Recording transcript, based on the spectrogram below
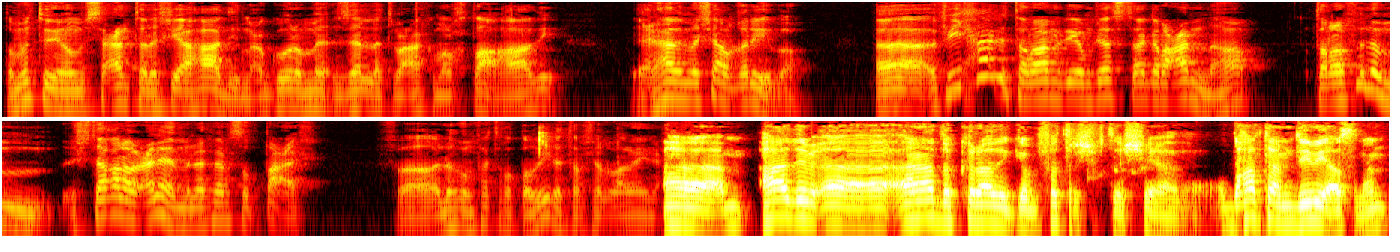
طب أنتم يوم استعنتوا الأشياء هذه معقولة زلت معاكم الأخطاء هذه؟ يعني هذه من الاشياء الغريبه آه في حاجة ترى أنا اليوم جلست أقرأ عنها. ترى الفيلم اشتغلوا عليه من 2016 فلهم فترة طويلة ترى شغالين. آه هذه آه أنا أذكر هذه قبل فترة شفت الشيء هذا. دخلت إم دي بي أصلا.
